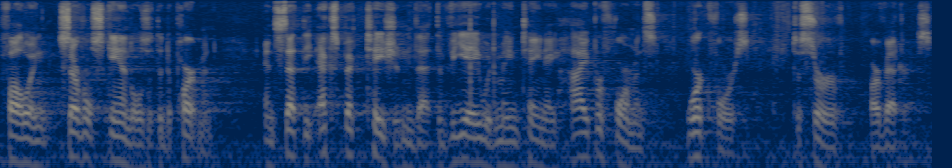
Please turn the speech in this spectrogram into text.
following several scandals at the department and set the expectation that the VA would maintain a high performance workforce to serve our veterans.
